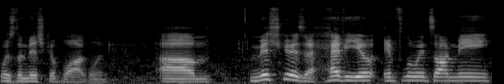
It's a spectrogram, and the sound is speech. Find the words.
was the Mishka bloglin. Um, Mishka is a heavy influence on me.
